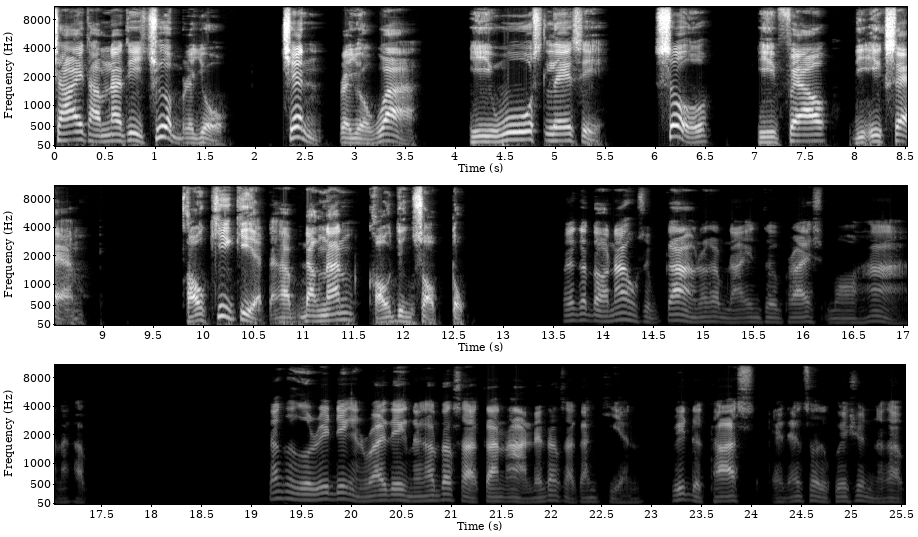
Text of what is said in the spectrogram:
ใช้ทำหน้าที่เชื่อมประโยค เช่น ประโยคว่า he was lazy so he failed the exam เขาขี้เกียจนะครับ ดังนั้นเขาจึงสอบตกไปกันต่อหน้า 69 นะครับนะ Enterprise ม 5 นะครับ นั่นก็คือ reading and writing นะครับ ทักษะการอ่านและทักษะการเขียน read the task and answer the question นะครับ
